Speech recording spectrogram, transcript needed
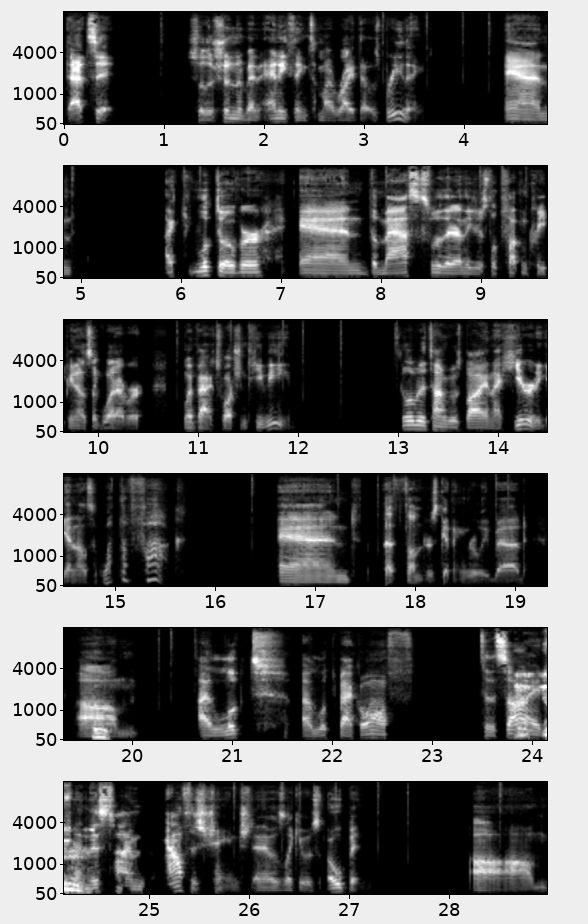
that's it so there shouldn't have been anything to my right that was breathing and I looked over and the masks were there and they just looked fucking creepy. And I was like, whatever. Went back to watching TV. A little bit of time goes by and I hear it again. I was like, what the fuck? And that thunder's getting really bad. Um, I looked I looked back off to the side, and this time the mouth has changed, and it was like it was open. Um,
